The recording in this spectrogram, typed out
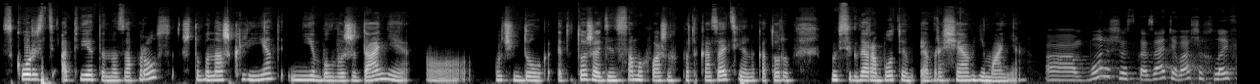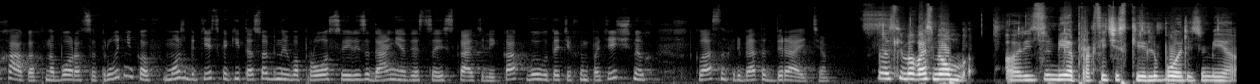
Скорость ответа на запрос, чтобы наш клиент не был в ожидании а, очень долго. Это тоже один из самых важных показателей, на котором мы всегда работаем и обращаем внимание. А можешь рассказать о ваших лайфхаках набора сотрудников? Может быть, есть какие-то особенные вопросы или задания для соискателей? Как вы вот этих эмпатичных, классных ребят отбираете? Ну, если мы возьмем а, резюме, практически любое резюме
